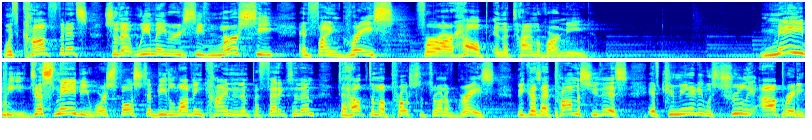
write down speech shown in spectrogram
with confidence so that we may receive mercy and find grace for our help in the time of our need. Maybe, just maybe, we're supposed to be loving, kind, and empathetic to them to help them approach the throne of grace. Because I promise you this if community was truly operating,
